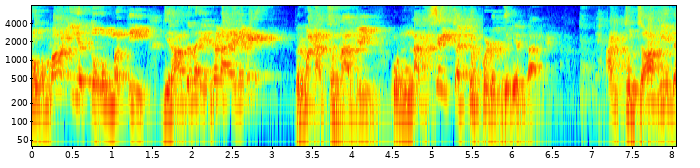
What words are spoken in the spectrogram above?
ருஹ்பானியத்து உம்மத்தி. ஜிஹாதுனா என்ன நாயகமே? பெருமனார் சொன்னார்கள் உன் நச்சை கட்டுப்படுத்து என்றார்கள். அன் துஜாஹித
